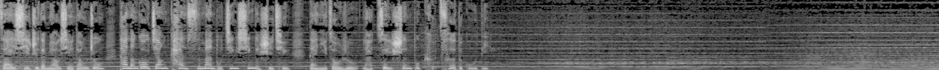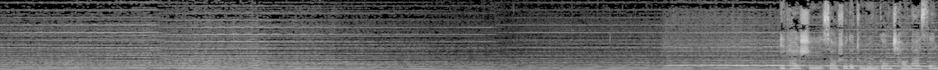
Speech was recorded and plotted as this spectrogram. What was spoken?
在细致的描写当中，他能够将看似漫不经心的事情带你走入那最深不可测的谷底。开始，小说的主人公乔纳森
